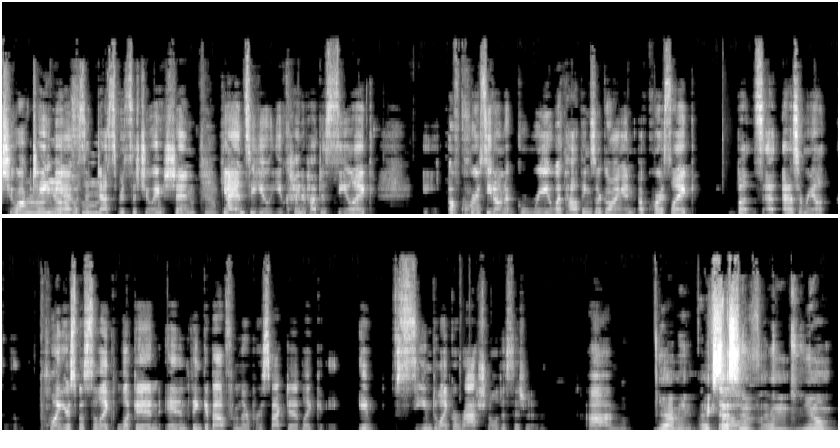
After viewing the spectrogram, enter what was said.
to And they're running out Octavia, it was a desperate situation. Yeah. yeah, and so you you kind of have to see like of course you don't agree with how things are going and of course like but at a certain real point you're supposed to like look in and think about from their perspective like it seemed like a rational decision um Yeah, I mean excessive, and you know,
